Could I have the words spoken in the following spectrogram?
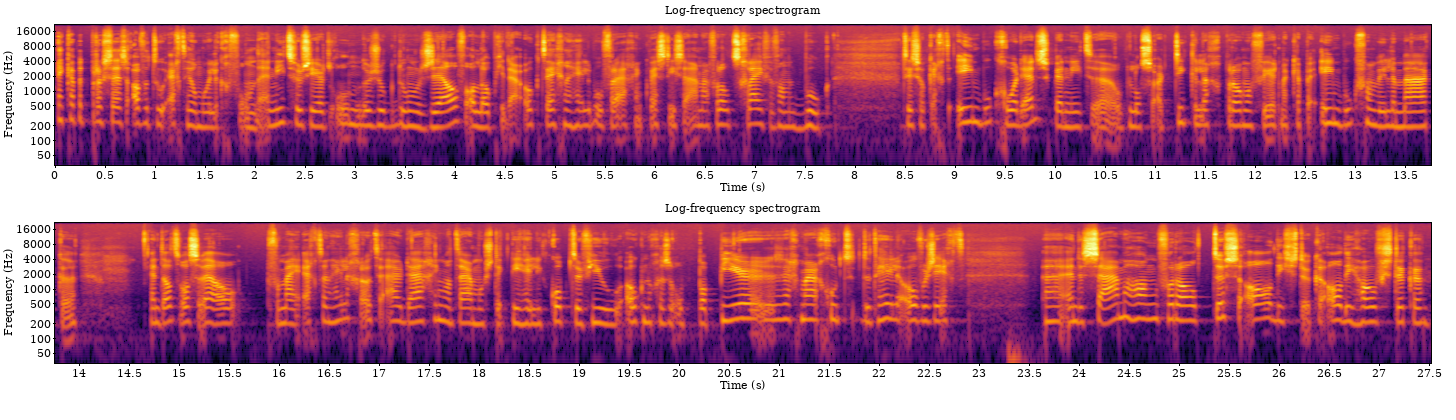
ik heb het proces af en toe echt heel moeilijk gevonden. En niet zozeer het onderzoek doen zelf, al loop je daar ook tegen een heleboel vragen en kwesties aan, maar vooral het schrijven van het boek. Het is ook echt één boek geworden. Hè? Dus ik ben niet uh, op losse artikelen gepromoveerd, maar ik heb er één boek van willen maken. En dat was wel voor mij echt een hele grote uitdaging. Want daar moest ik die helikopterview ook nog eens op papier, zeg maar, goed, het hele overzicht. Uh, en de samenhang vooral tussen al die stukken, al die hoofdstukken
